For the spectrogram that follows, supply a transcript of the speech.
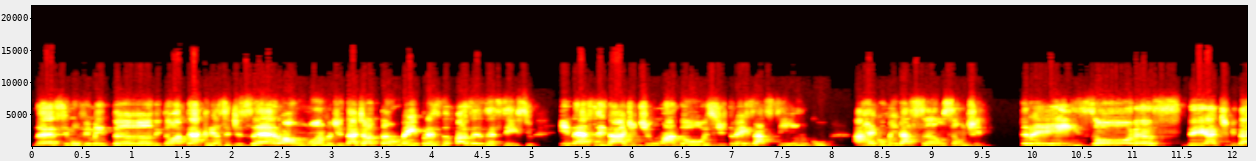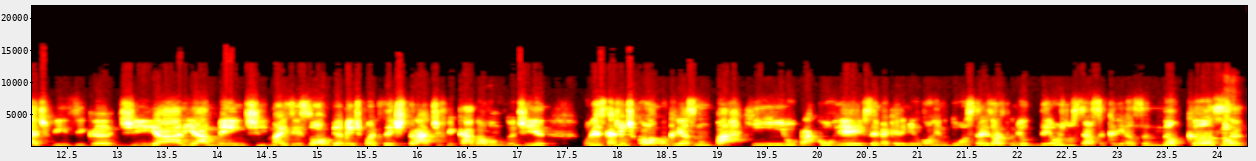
né, se movimentando, então até a criança de zero a um ano de idade, ela também precisa fazer exercício, e nessa idade de um a dois, de três a cinco, a recomendação são de três horas de atividade física diariamente. Mas isso, obviamente, pode ser estratificado ao longo do dia. Por isso que a gente coloca uma criança num parquinho ou para correr, e você vê aquele menino correndo duas, três horas, meu Deus do céu, essa criança não cansa. Não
